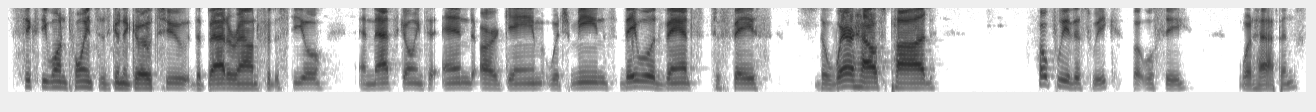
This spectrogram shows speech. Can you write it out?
61 points is going to go to the bat around for the steal, and that's going to end our game, which means they will advance to face the warehouse pod hopefully this week, but we'll see what happens.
